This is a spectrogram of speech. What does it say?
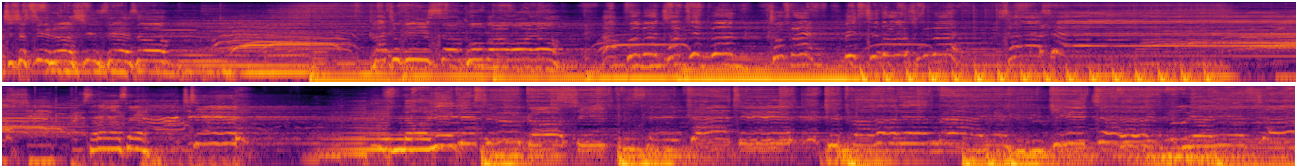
지쳐 쓰러신새서. 가족이 있어 고마워요. 아픔은 참신 분 정말 미치도록 정말 사랑하세요. 사랑하세요. 찌 너에게 주고 싶은 세 가지 깃발의 나의 기자 나의 작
